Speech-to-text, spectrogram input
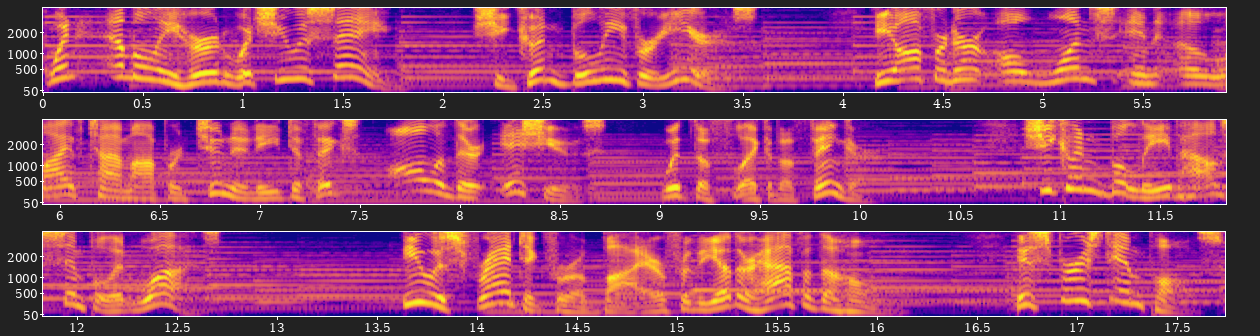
When Emily heard what she was saying, she couldn't believe her ears. He offered her a once in a lifetime opportunity to fix all of their issues with the flick of a finger. She couldn't believe how simple it was. He was frantic for a buyer for the other half of the home. His first impulse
